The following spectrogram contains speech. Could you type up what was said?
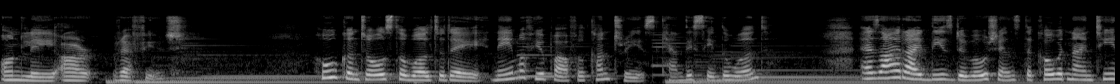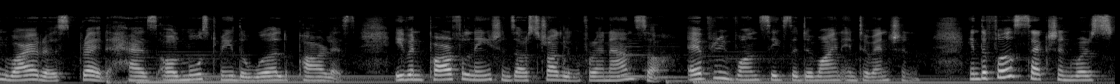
only our refuge. Who controls the world today? Name a few powerful countries. Can they save the world? As I write these devotions, the COVID 19 virus spread has almost made the world powerless. Even powerful nations are struggling for an answer. Everyone seeks the divine intervention. In the first section, verse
